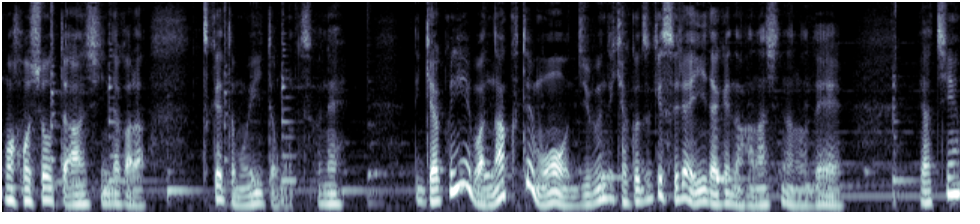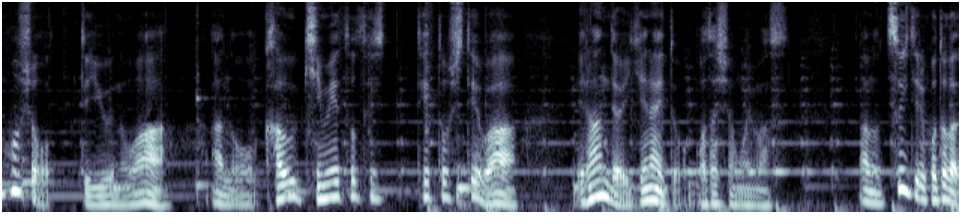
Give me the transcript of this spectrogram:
まあ、保証って安心だからつけてもいいと思うんですよね。で逆に言えばなくても自分で客付けすりゃいいだけの話なので家賃保証っていうのはあの買う決め手としては選んではいけないと私は思います。あのついてることが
